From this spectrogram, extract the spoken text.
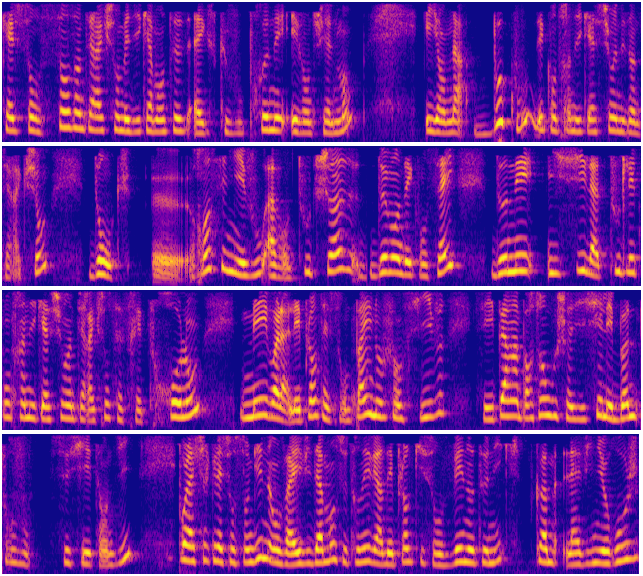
qu'elles sont sans interaction médicamenteuse avec ce que vous prenez éventuellement. Et il y en a beaucoup des contre-indications et des interactions. Donc, euh, renseignez-vous avant toute chose, demandez conseil. Donnez ici là toutes les contre-indications, interactions, ça serait trop long. Mais voilà, les plantes, elles sont pas inoffensives. C'est hyper important que vous choisissiez les bonnes pour vous. Ceci étant dit, pour la circulation sanguine, on va évidemment se tourner vers des plantes qui sont vénotoniques, comme la vigne rouge,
